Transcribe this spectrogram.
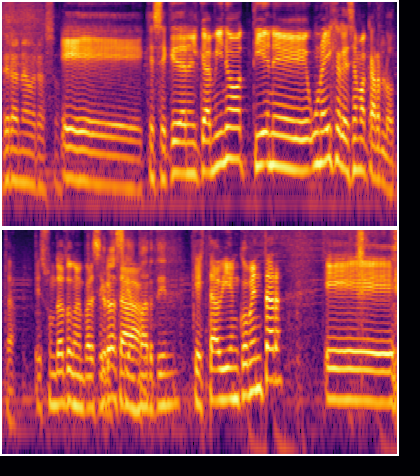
Gran abrazo. eh, que se queda en el camino, tiene una hija que se llama Carlota. Es un dato que me parece Gracias, que, está, Martín. que está bien comentar. Eh,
